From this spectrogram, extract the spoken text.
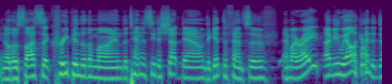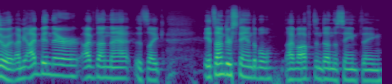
You know, those thoughts that creep into the mind, the tendency to shut down, to get defensive. Am I right? I mean, we all kind of do it. I mean, I've been there, I've done that. It's like, it's understandable. I've often done the same thing,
